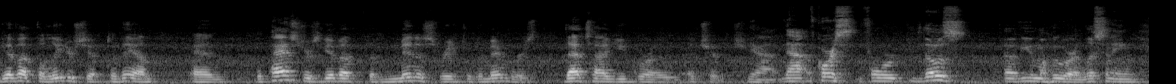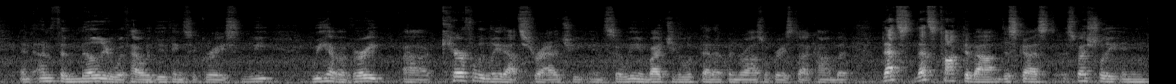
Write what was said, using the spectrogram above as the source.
give up the leadership to them, and the pastors give up the ministry to the members. That's how you grow a church. Yeah. Now, of course, for those of you who are listening and unfamiliar with how we do things at Grace, we we have a very uh, carefully laid out strategy, and so we invite you to look that up in roswellgrace.com. But that's that's talked about and discussed, especially in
